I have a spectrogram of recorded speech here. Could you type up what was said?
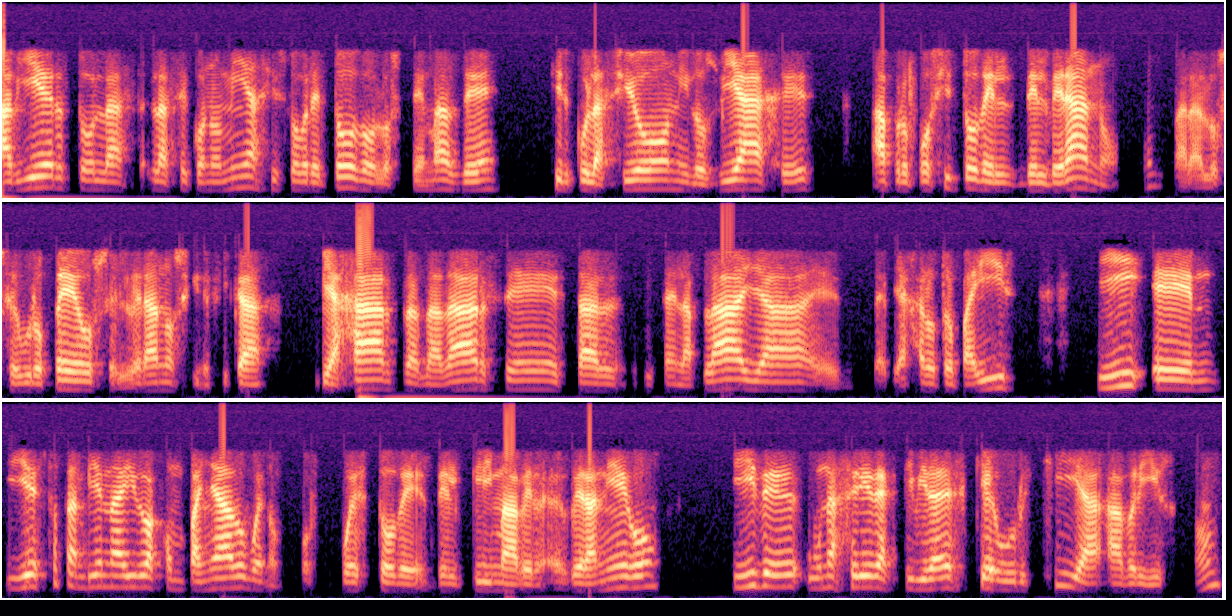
abierto las, las economías y sobre todo los temas de circulación y los viajes a propósito del, del verano. Para los europeos el verano significa viajar, trasladarse, estar en la playa, eh, viajar a otro país. Y, eh, y esto también ha ido acompañado, bueno, por supuesto, de, del clima veraniego y de una serie de actividades que urgía abrir. ¿no?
